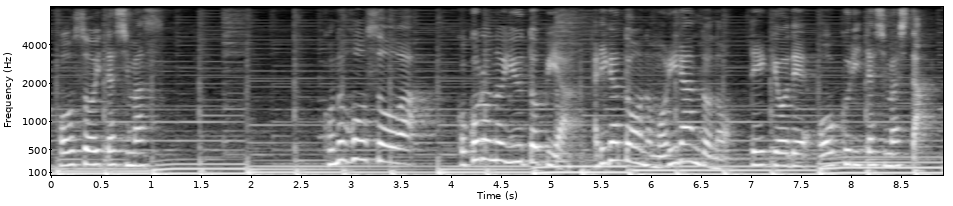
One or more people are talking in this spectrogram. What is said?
放送いたしますこの放送は心のユートピアありがとうの森ランドの提供でお送りいたしました。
